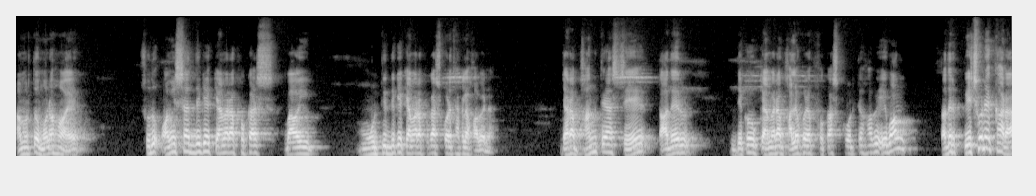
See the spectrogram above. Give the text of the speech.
আমার তো মনে হয় শুধু অমিত শাহের দিকে ক্যামেরা ফোকাস বা ওই মূর্তির দিকে ক্যামেরা ফোকাস করে থাকলে হবে না। যারা ভাঙতে আসছে, তাদের দিকেও ক্যামেরা ভালো করে ফোকাস করতে হবে এবং তাদের পেছনে কারা,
